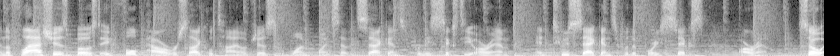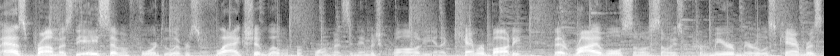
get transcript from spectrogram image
and the flashes boast a full power recycle time of just 1.7 seconds for the 60RM and 2 seconds for the 46RM. So as promised, the a7 IV delivers flagship level performance and image quality and a camera body that rivals some of Sony's premier mirrorless cameras,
